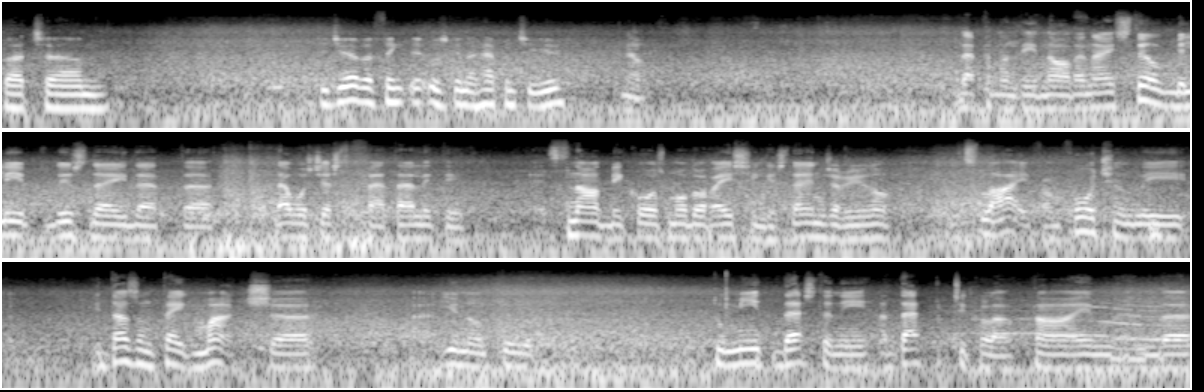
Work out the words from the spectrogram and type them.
But um, did you ever think it was going to happen to you? No. Definitely not. And I still believe to this day that uh, that was just a fatality. It's not because motor racing is dangerous, you know. It's life. Unfortunately, it doesn't take much, uh, uh, you know, to to meet destiny at that particular time, and uh,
